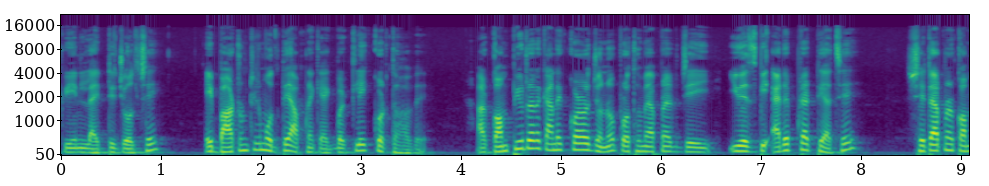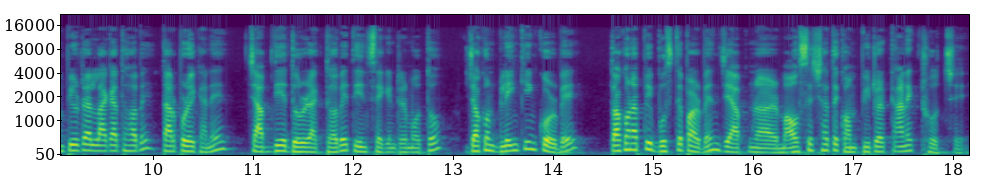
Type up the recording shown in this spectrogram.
গ্রিন লাইটটি জ্বলছে, এই বাটনটির মধ্যে আপনাকে একবার ক্লিক করতে হবে। আর কম্পিউটারে কানেক্ট করার জন্য প্রথমে আপনার যেই ইউএসবি অ্যাডাপ্টারটি আছে, সেটা আপনার কম্পিউটার লাগাতে হবে। তারপর এখানে চাপ দিয়ে ধরে রাখতে হবে তিন সেকেন্ডের মতো। যখন ব্লিঙ্কিং করবে তখন আপনি বুঝতে পারবেন যে আপনার মাউসের সাথে কম্পিউটার কানেক্ট হচ্ছে।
